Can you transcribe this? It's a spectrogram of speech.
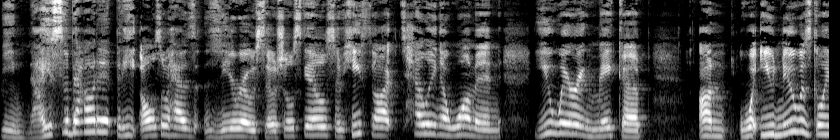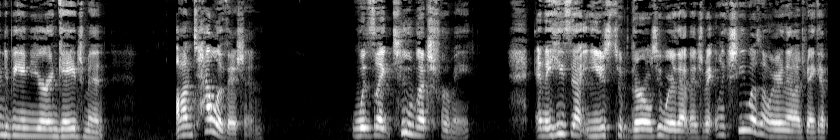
be nice about it, but he also has zero social skills, so he thought telling a woman you wearing makeup on what you knew was going to be in your engagement on television was like too much for me and he's not used to girls who wear that much makeup. Like she wasn't wearing that much makeup.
